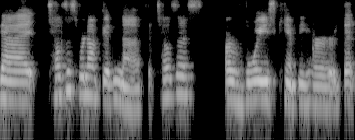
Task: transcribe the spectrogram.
that tells us we're not good enough, that tells us our voice can't be heard, that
